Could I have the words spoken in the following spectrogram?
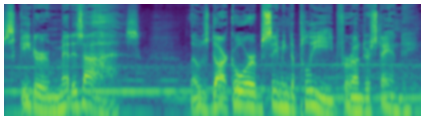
Skeeter met his eyes those dark orbs seeming to plead for understanding.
